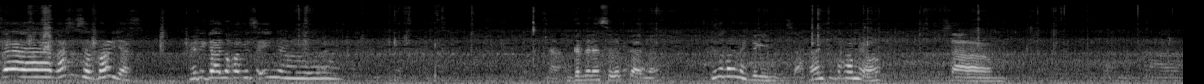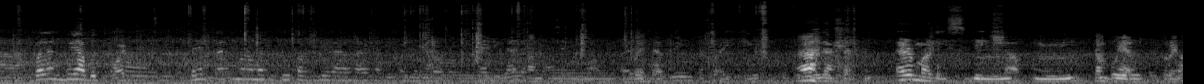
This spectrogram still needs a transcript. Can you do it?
Sir, nasa Sir Barrias? May regalo kami sa inyo. Na, ang ganda ng sulat ka, no? Sino bang nagbigay nito sa akin? Ito ba kami, oh? Sa... Uh, Balan Buyabot Port. Dahil sa ating mga masisipag bira na. Ah. Wala sa Air Maris Bake Shop. Mm. Saan po yan? Torres.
